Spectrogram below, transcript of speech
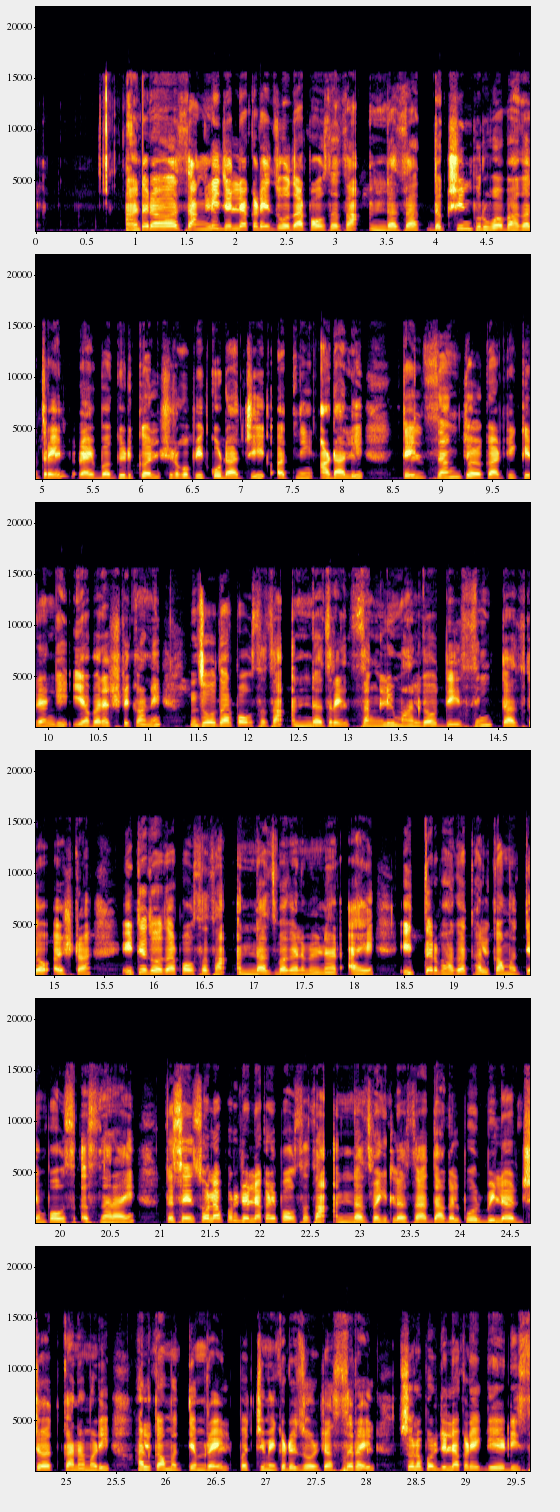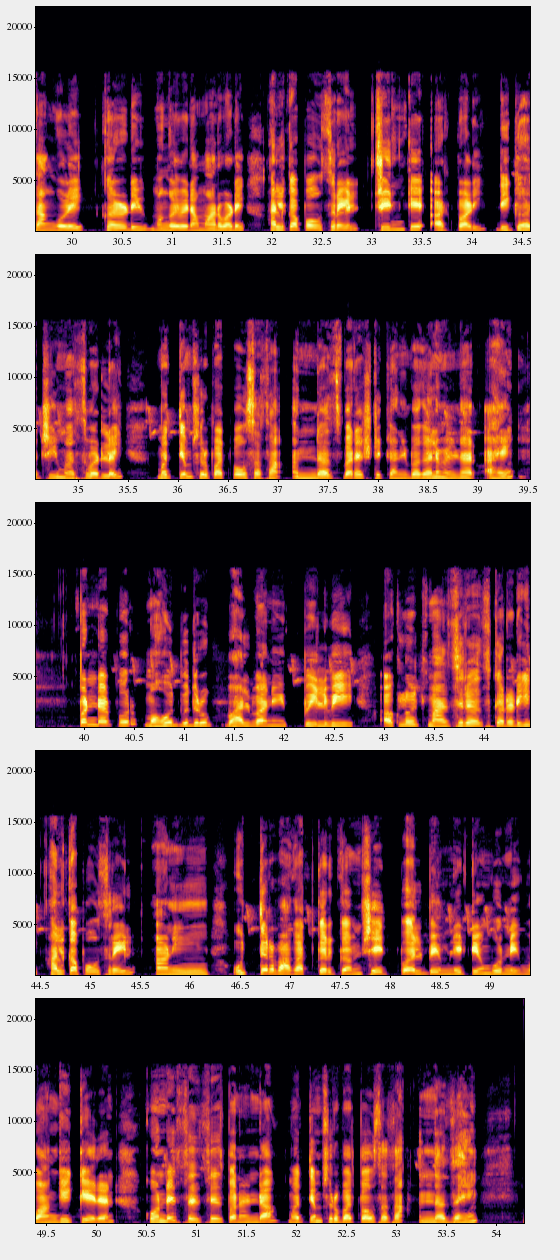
तर सांगली जिल्ह्याकडे जोरदार पावसाचा अंदाजा दक्षिण पूर्व भागात राहील रायबा गिडकल शिरगोपी कोडाची अतनी अडाली तेलसंग जळकाठी किरंगी या बऱ्याच ठिकाणी जोरदार पावसाचा अंदाज राहील. सांगली मालगाव देसिंग तासगाव अष्टा इथे जोरदार पावसाचा अंदाज बघायला मिळणार आहे. इतर भागात हलका मध्यम पाऊस असणार आहे. तसेच सोलापूर जिल्ह्याकडे पावसाचा अंदाज बघितला असता दागलपूर बिलर जत कानामडी हलका मध्यम राहील. पश्चिमेकडे जोर जास्त राहील. सोलापूर जिल्ह्याकडे घेडी सांगोळे खर्डी मंगळवेढा मारवाडे हलका पाऊस राहील. चिनके आटपाडी दिघाजी मसवडलाई मध्यम स्वरूपात पावसाचा अंदाज बऱ्याच ठिकाणी बघायला मिळणार आहे. पंढरपूर महूद बुद्रुक भालवानी पिलवी अकलूज मानसिरस करडी हलका पाऊस राहील आणि उत्तर भागात करकम शेतपल बेमले टिंबुर्णी वांगी केरन कोंडे सेल्सिअस परांडा मध्यम स्वरूपात पावसाचा अंदाज आहे.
